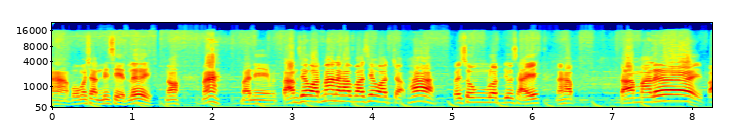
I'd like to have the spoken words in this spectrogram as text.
อ่าโปรโมชั่นพิเศษเลยเนาะมาบัดนี้ตามเซลลออดมานะครับว่าเซลลออดจะพาไปส่งรถอยู่ไสนะครับ ตามมาเลย ไป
